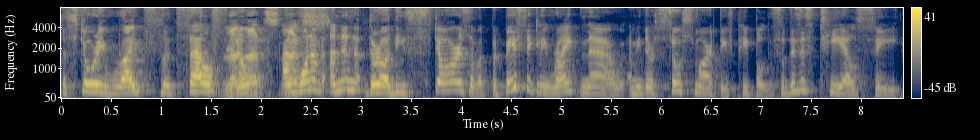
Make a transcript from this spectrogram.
the story writes itself. You Let- know, let's- and one of and then there are these stars of it. But basically, right now, I mean, they're so smart these people. So this is TLC,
